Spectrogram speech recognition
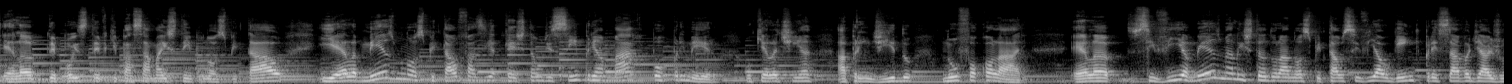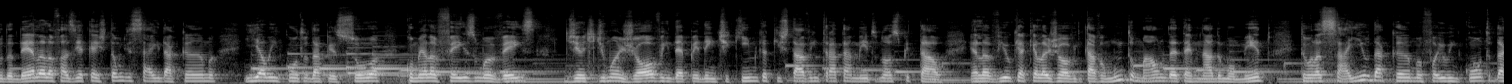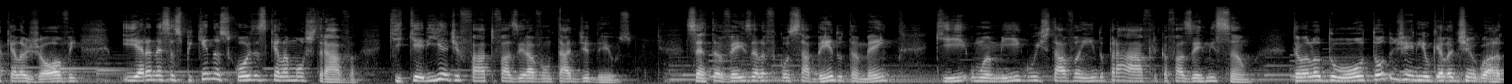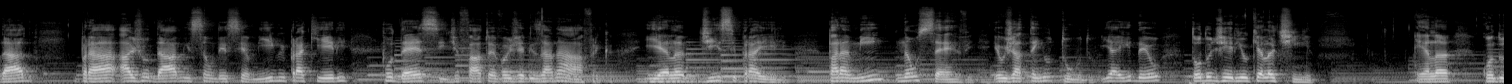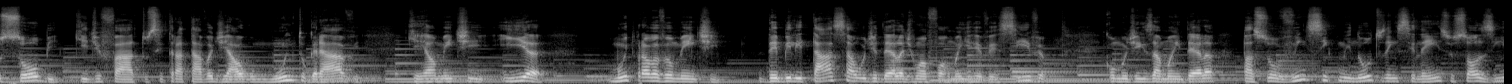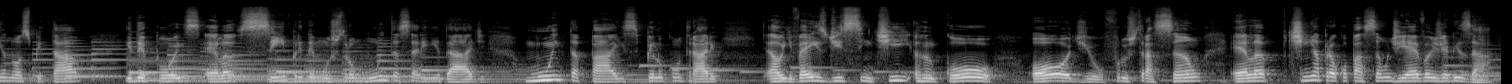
Ela depois teve que passar mais tempo no hospital e ela, mesmo no hospital, fazia questão de sempre amar por primeiro o que ela tinha aprendido no Focolare. Ela se via, mesmo ela estando lá no hospital, se via alguém que precisava de ajuda dela, ela fazia questão de sair da cama, ir ao encontro da pessoa, como ela fez uma vez diante de uma jovem dependente química que estava em tratamento no hospital. Ela viu que aquela jovem estava muito mal em determinado momento, então ela saiu da cama, foi ao encontro daquela jovem, e era nessas pequenas coisas que ela mostrava que queria de fato fazer a vontade de Deus. Certa vez ela ficou sabendo também que um amigo estava indo para a África fazer missão. Então ela doou todo o dinheirinho que ela tinha guardado para ajudar a missão desse amigo e para que ele pudesse de fato evangelizar na África. E ela disse para ele: Para mim não serve, eu já tenho tudo. E aí deu todo o dinheirinho que ela tinha. Ela, quando soube que de fato se tratava de algo muito grave, que realmente ia muito provavelmente debilitar a saúde dela de uma forma irreversível, como diz a mãe dela, passou 25 minutos em silêncio, sozinha no hospital, e depois ela sempre demonstrou muita serenidade, muita paz. Pelo contrário, ao invés de sentir rancor, ódio, frustração, ela tinha a preocupação de evangelizar.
